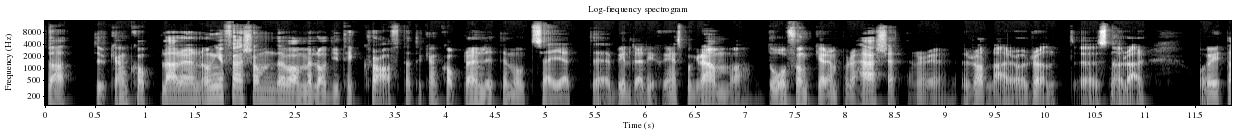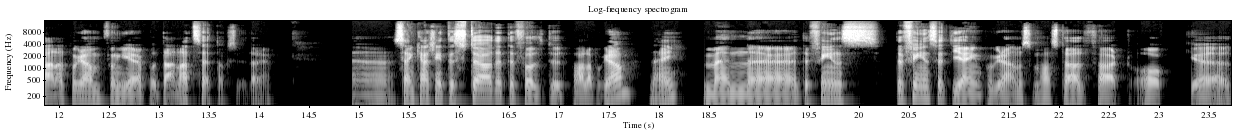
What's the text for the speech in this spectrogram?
Så att du kan koppla den ungefär som det var med Logitech Craft. Att du kan koppla den lite mot säg ett eh, bildredigeringsprogram. Och då funkar den på det här sättet när du rullar och runt eh, snurrar. Och ett annat program fungerar på ett annat sätt och så vidare. Eh, sen kanske inte stödet är fullt ut på alla program. Nej, men det finns det finns ett gäng program som har stöd för det och eh,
